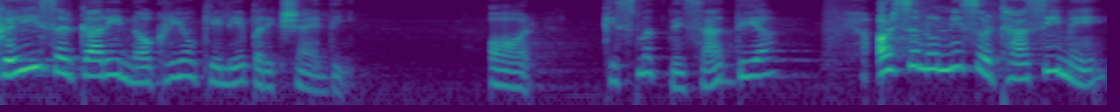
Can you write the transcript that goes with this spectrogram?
कई सरकारी नौकरियों के लिए परीक्षाएँ दी और किस्मत ने साथ दिया और सन उन्नीस सौ अठासी में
